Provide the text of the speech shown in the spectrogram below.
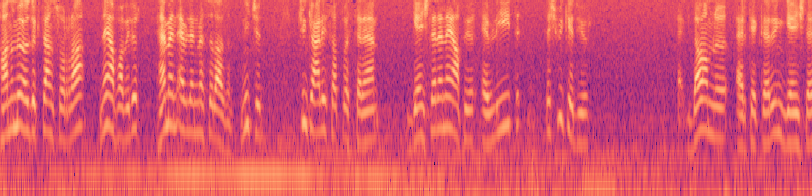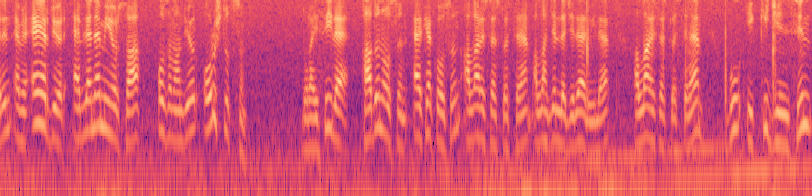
hanımı öldükten sonra ne yapabilir? Hemen evlenmesi lazım. Niçin? Çünkü aleyhissalatü vesselam gençlere ne yapıyor? Evliliği te- teşvik ediyor devamlı erkeklerin, gençlerin evlen eğer diyor evlenemiyorsa o zaman diyor oruç tutsun. Dolayısıyla kadın olsun, erkek olsun Allah Resulü Vesselam, Allah Celle Celaluhu ile Allah Resulü Vesselam bu iki cinsin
